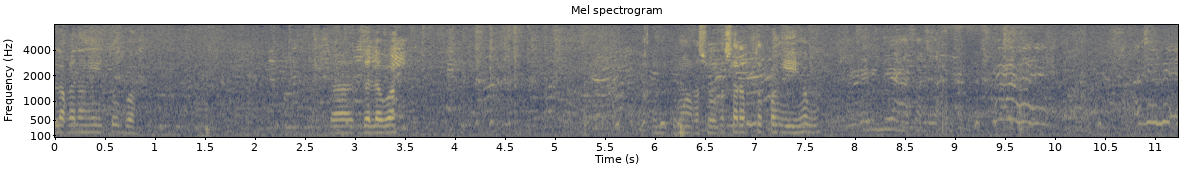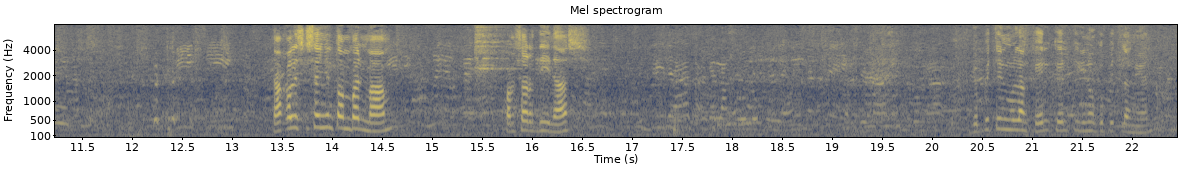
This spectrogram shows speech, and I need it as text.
Laki ng hito ba? Sa dalawa. Ano po mga kasuka, sarap to pang ihaw. oh. Kakalis ka inyong tamban, ma'am? Pang sardinas? Gapitin mo lang, Kel. Kel, ginugupit lang yan.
